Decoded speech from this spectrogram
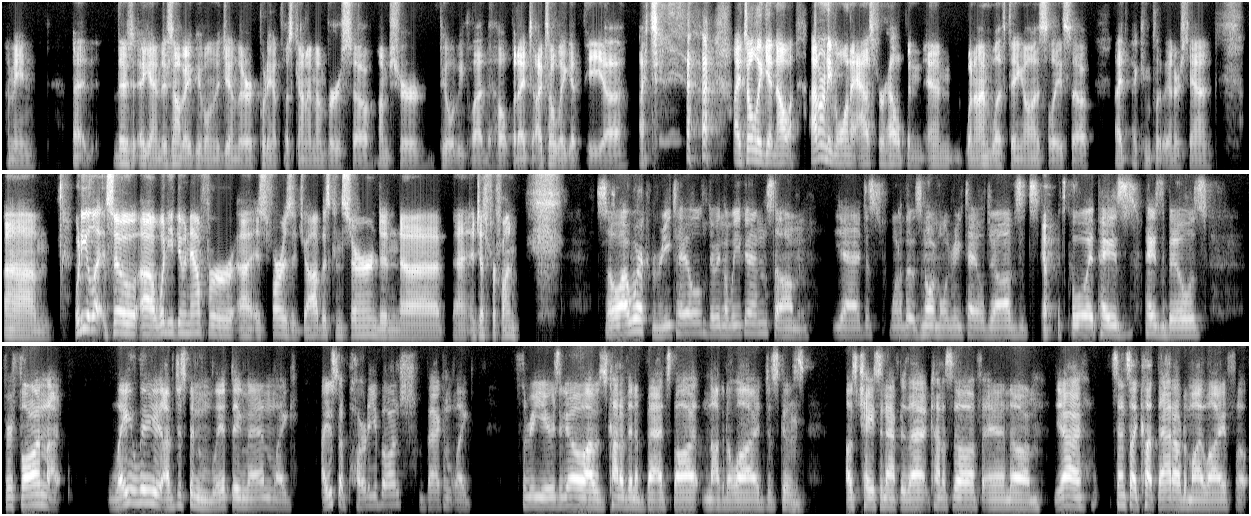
I mean, uh, there's again, there's not many people in the gym that are putting up those kind of numbers, so I'm sure people would be glad to help. But I, I totally get the, uh, I, t- I totally get now. I don't even want to ask for help, and and when I'm lifting, honestly, so I, I completely understand. Um, what do you like? So, uh, what are you doing now for uh, as far as a job is concerned, and uh, and just for fun? So I work retail during the weekends. Um, yeah, just one of those normal retail jobs. It's Yep. it's cool. It pays pays the bills. For fun, I, lately I've just been lifting, man. Like I used to party a bunch back in like three years ago. I was kind of in a bad spot. Not gonna lie, just because I was chasing after that kind of stuff. And um, yeah, since I cut that out of my life, uh,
